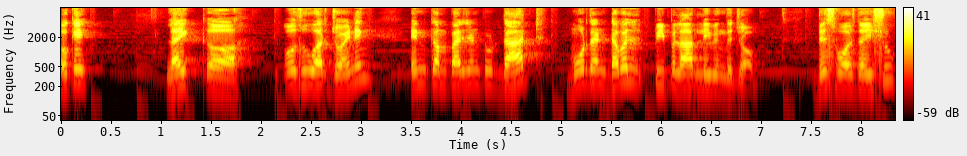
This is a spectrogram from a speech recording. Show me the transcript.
Okay. Like uh, those who are joining in comparison to that more than double people are leaving the job. This was the issue.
